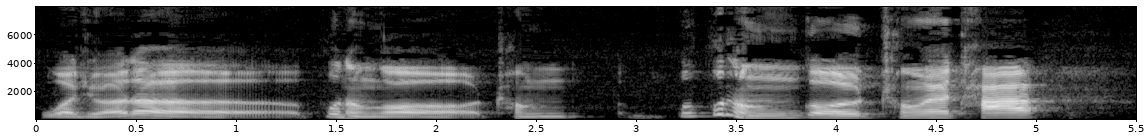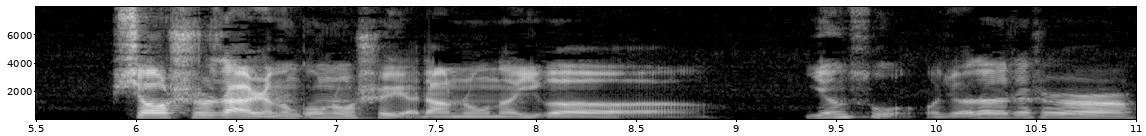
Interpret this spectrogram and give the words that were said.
我觉得不能够成不不能够成为他消失在人们公众视野当中的一个因素，我觉得这是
